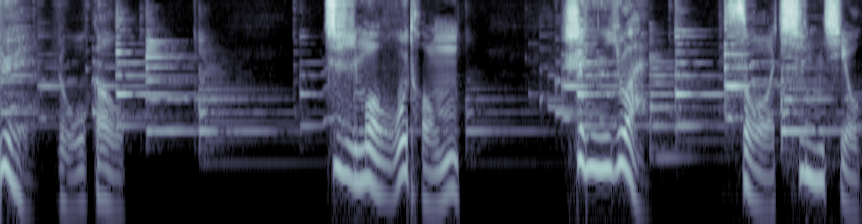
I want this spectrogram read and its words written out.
月如钩。寂寞梧桐深院。锁清秋，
